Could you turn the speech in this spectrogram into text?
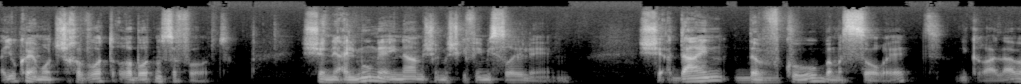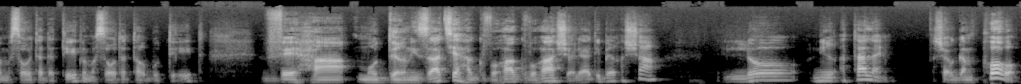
היו קיימות שכבות רבות נוספות, שנעלמו מעינם של משקיפים ישראלים, שעדיין דבקו במסורת, נקרא לה, במסורת הדתית, במסורת התרבותית, והמודרניזציה הגבוהה גבוהה שעליה דיבר השאה, לא נראתה להם. עכשיו, גם פה,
